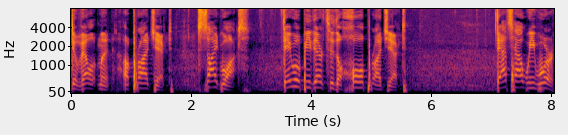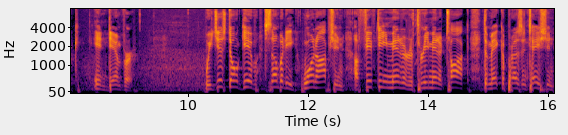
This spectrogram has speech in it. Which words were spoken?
development, a project, sidewalks, they will be there through the whole project. That's how we work in Denver. We just don't give somebody one option, a 15 minute or three minute talk to make a presentation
